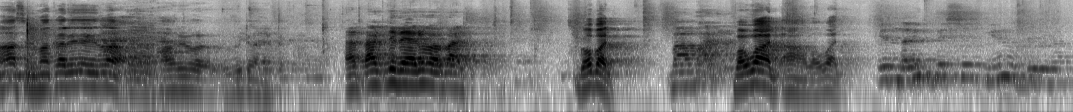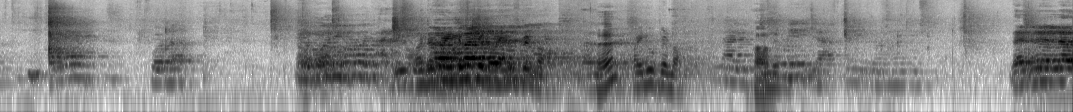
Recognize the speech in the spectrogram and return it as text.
ആ സിനിമാക്കാര് ചെയ്തതാ. ആ ഒരു കണ്ടിട്ട്. ഗോപാൽ. വവ്വാൽ ആ വവ്വാൽ ഇതെല്ലാം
